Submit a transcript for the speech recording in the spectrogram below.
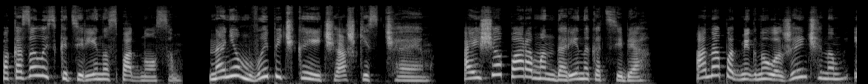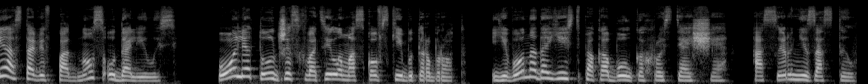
показалась Катерина с подносом. На нем выпечка и чашки с чаем. А еще пара мандаринок от себя. Она подмигнула женщинам и, оставив поднос, удалилась. Оля тут же схватила московский бутерброд. Его надо есть, пока булка хрустящая, а сыр не застыл.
